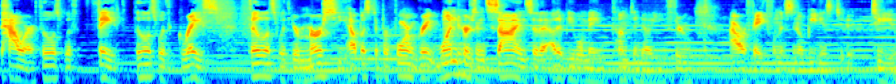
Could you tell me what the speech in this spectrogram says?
power. Fill us with faith. Fill us with grace. Fill us with your mercy. Help us to perform great wonders and signs so that other people may come to know you through our faithfulness and obedience to, to you.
